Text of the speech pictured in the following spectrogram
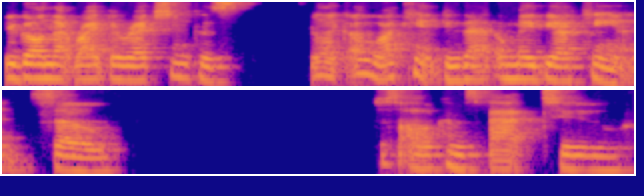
you're going that right direction because you're like, oh, I can't do that. Or maybe I can. So just all comes back to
